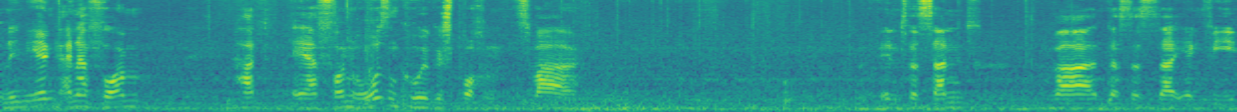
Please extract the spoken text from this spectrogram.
und in irgendeiner Form hat er von Rosenkohl gesprochen. Zwar interessant war, dass das da irgendwie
